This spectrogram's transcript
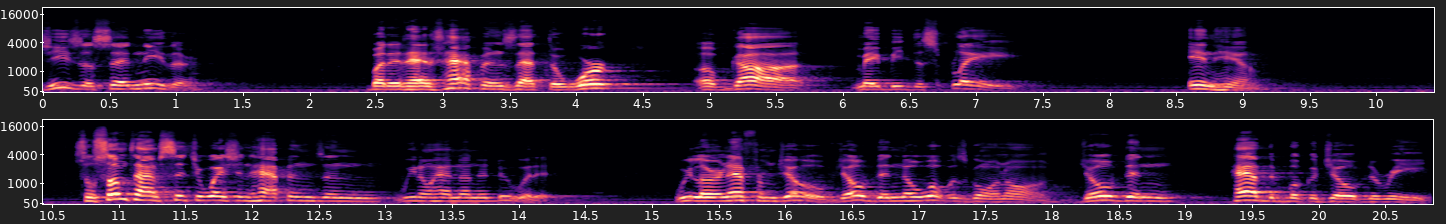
Jesus said neither. But it has happens that the work of God may be displayed in him. So sometimes situation happens and we don't have nothing to do with it. We learn that from Job. Job didn't know what was going on. Job didn't have the book of Job to read.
